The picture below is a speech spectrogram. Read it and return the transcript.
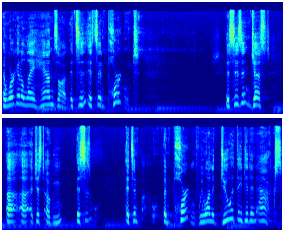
and we're going to lay hands on. It's it's important. This isn't just uh, uh, just a this is it's imp- important. We want to do what they did in acts.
